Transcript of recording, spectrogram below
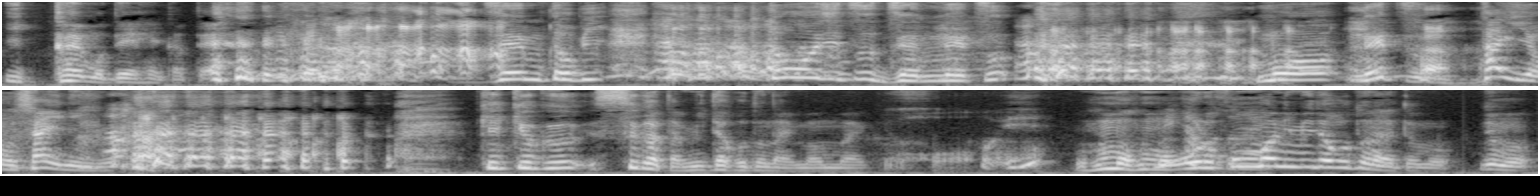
一回も出えへんかって。全飛び。当日全熱。もう、熱、体温シャイニング。結局、姿見たことないまんまやけど。え？ほんまほんま、俺ほんまに見たことないと思う。でも、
